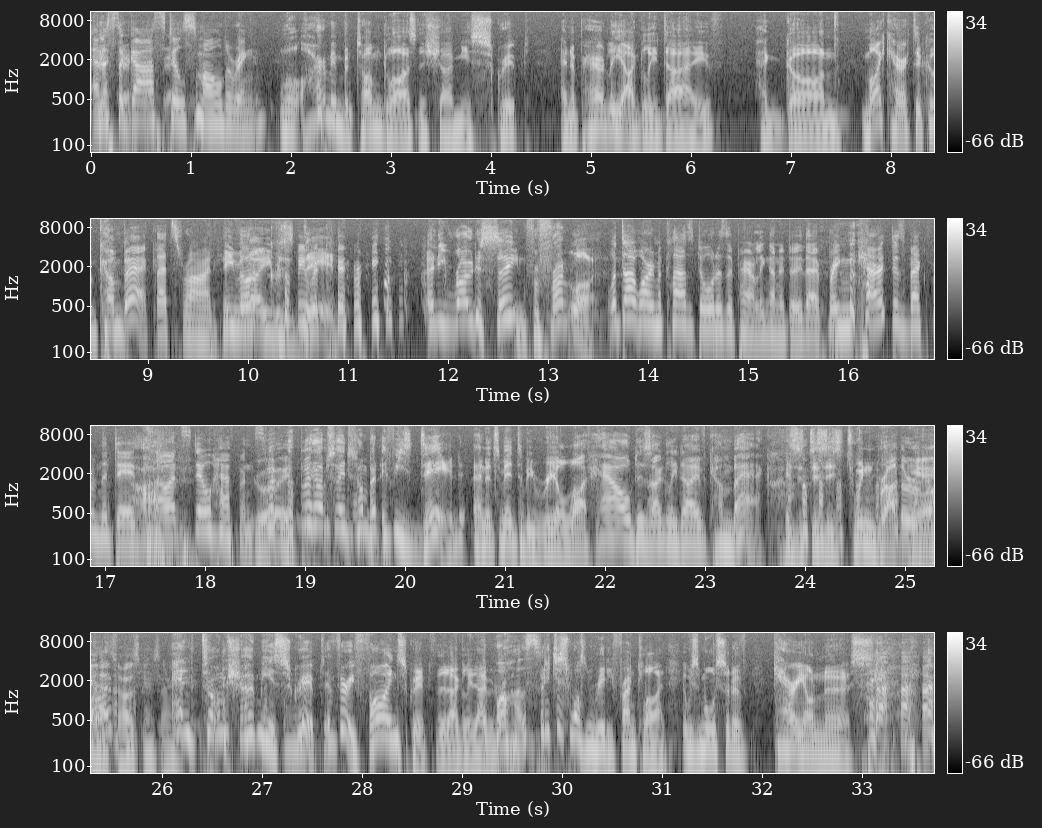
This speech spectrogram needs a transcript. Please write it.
and a cigar still smouldering. Well, I remember Tom Gleisner showed me a script, and apparently Ugly Dave had gone, my character could come back. That's right. He Even though he was dead. recurring. and he wrote a scene for Frontline. well, don't worry. McLeod's daughter's apparently going to do that. Bring the characters back from the dead. So oh, it still happens. Good. But, but I'm saying to Tom, but if he's dead and it's meant to be real life, how does Ugly Dave come back? Is it, does his twin brother Yeah, arrive? that's what I was going to say. And Tom showed me a script, a very fine script that Ugly Dave It written, was. but it just wasn't really frontline. It was more sort of carry on nurse.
